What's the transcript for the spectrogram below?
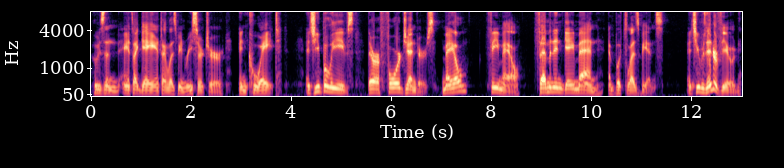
who's an anti gay, anti lesbian researcher in Kuwait. And she believes there are four genders male, female, feminine gay men, and butch lesbians. And she was interviewed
